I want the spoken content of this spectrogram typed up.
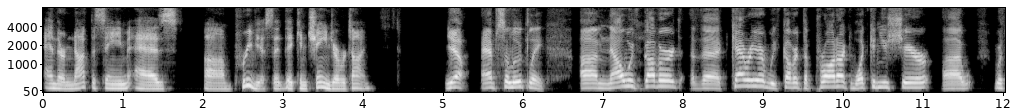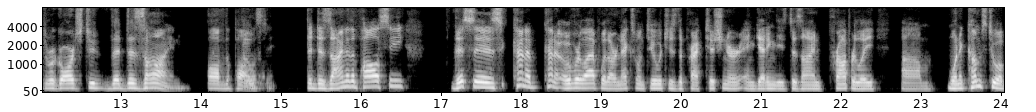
and they're not the same as um, previous. That they can change over time. Yeah absolutely um, now we've covered the carrier we've covered the product. What can you share uh, with regards to the design of the policy? the design of the policy this is kind of kind of overlap with our next one too which is the practitioner and getting these designed properly. Um, when it comes to a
